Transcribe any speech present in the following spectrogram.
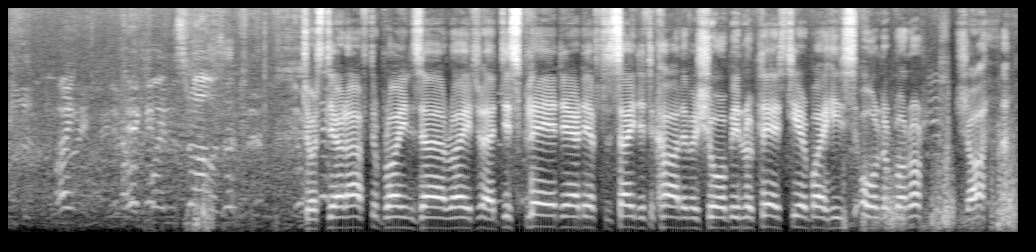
Just there after Brian's uh, right uh, display there, they've decided to call him ashore, being replaced here by his older brother, Sean.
